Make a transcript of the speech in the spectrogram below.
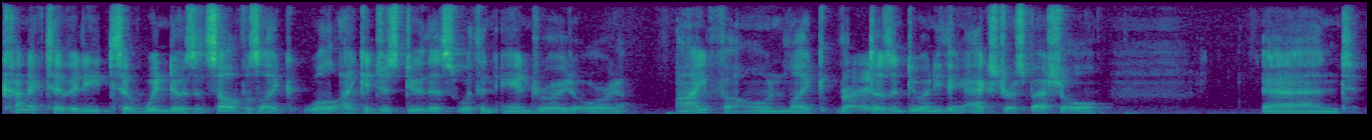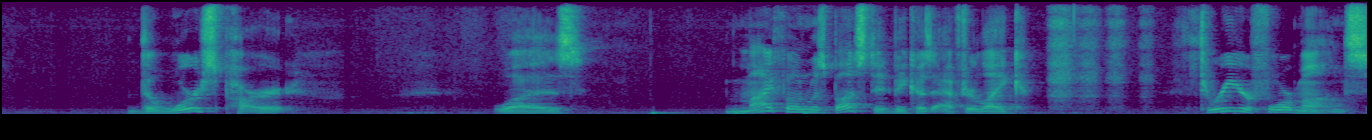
connectivity to Windows itself was like, well, I could just do this with an Android or an iPhone. Like it Right. doesn't do anything extra special. And the worst part was my phone was busted because after like three or four months,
